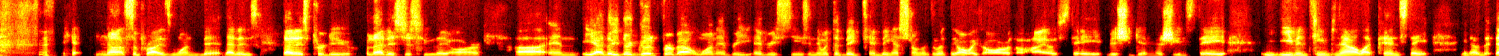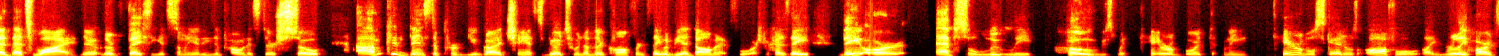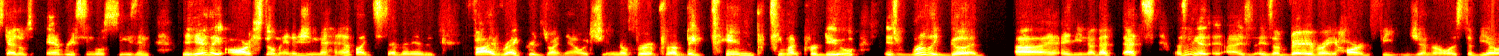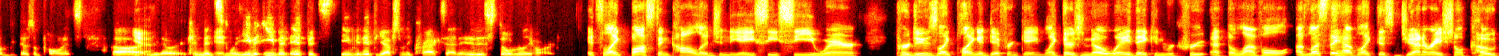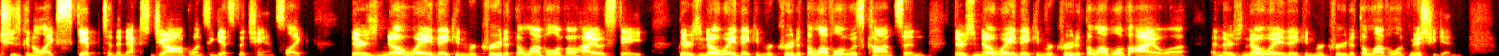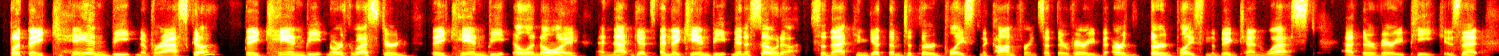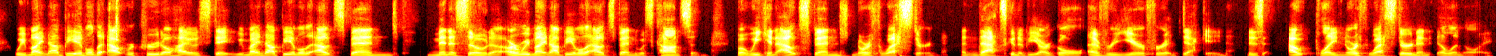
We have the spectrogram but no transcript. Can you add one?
yeah, not surprised one bit. That is that is Purdue. That is just who they are. Uh, and yeah, they're, they're good for about one every every season. And with the Big Ten being as strong as what they always are with Ohio State, Michigan, Michigan State, even teams now like Penn State, you know that, that's why they're they're facing it. So many of these opponents, they're so. I'm convinced if Purdue got a chance to go to another conference, they would be a dominant force because they they are absolutely hosed with terrible. I mean, terrible schedules, awful, like really hard schedules every single season. But here they are, still managing to have like seven and five records right now, which you know for for a Big Ten team like Purdue is really good. Uh, and, and, you know that that's that's something that is, is, a very very hard feat in general is to be able to beat those opponents. Uh, yeah. You know, convincingly, it, even even if it's even if you have so many cracks at it, it is still really hard. It's like Boston College in the ACC where Purdue's like playing a different game. Like there's no way they can recruit at the level unless they have like this generational coach who's going to like skip to the next job once he gets the chance. Like there's no way they can recruit at the level of Ohio State. There's no way they can recruit at the level of Wisconsin. There's no way they can recruit at the level of Iowa. And there's no way they can recruit at the level of Michigan. But they can beat Nebraska they can beat Northwestern, they can beat Illinois, and that gets and they can beat Minnesota. So that can get them to third place in the conference at their very or third place in the Big 10 West at their very peak. Is that we might not be able to out recruit Ohio State. We might not be able to outspend Minnesota, or we might not be able to outspend Wisconsin, but we can outspend Northwestern. And that's going to be our goal every year for a decade is outplay Northwestern and Illinois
